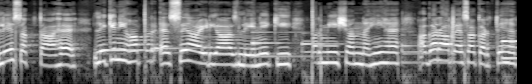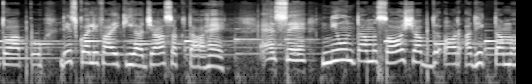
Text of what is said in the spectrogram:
ले सकता है। लेकिन यहाँ पर ऐसे आइडियाज़ लेने की परमिशन नहीं है। अगर आप ऐसा करते हैं तो आपको डिसक्वालीफाई किया जा सकता है। ऐसे न्यूनतम 100 शब्द और अधिकतम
